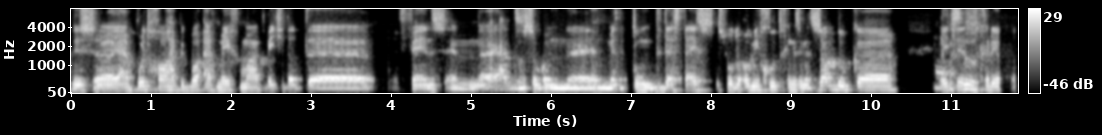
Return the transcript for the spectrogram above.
Dus ja, in Portugal heb ik wel echt meegemaakt, weet je, dat fans. En uh, ja, dat was ook een. Uh, met, toen destijds speelde ook niet goed, gingen ze met zakdoeken. weet je, schreeuwen.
